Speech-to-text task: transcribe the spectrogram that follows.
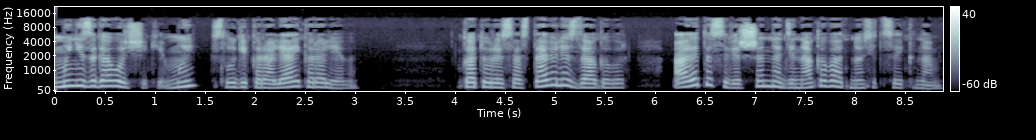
«Мы не заговорщики, мы — слуги короля и королевы, которые составили заговор, а это совершенно одинаково относится и к нам».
